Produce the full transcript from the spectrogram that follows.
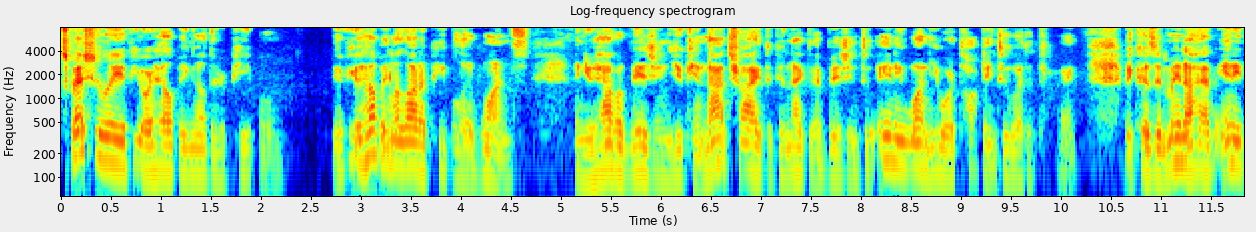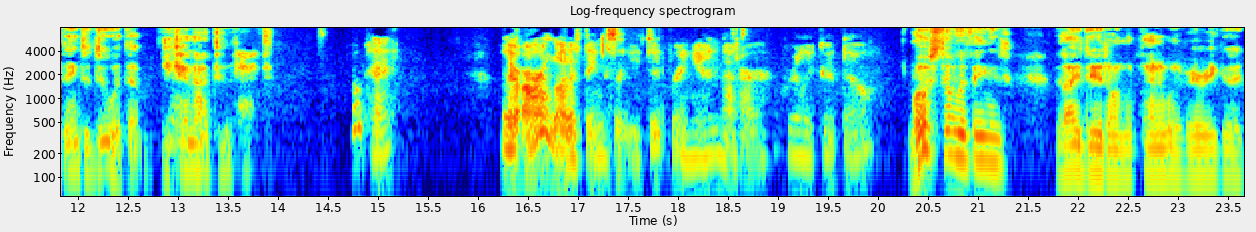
especially if you are helping other people. If you're helping a lot of people at once and you have a vision, you cannot try to connect that vision to anyone you are talking to at the time because it may not have anything to do with them. You cannot do that. Okay. There are a lot of things that you did bring in that are really good, though. Most of the things that I did on the planet were very good.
